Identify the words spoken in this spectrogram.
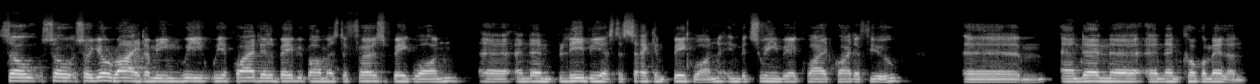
So, so, so you're right. I mean, we we acquired Little Baby Bum as the first big one, uh, and then Blippi as the second big one. In between, we acquired quite a few, um, and then uh, and then CoComelon.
